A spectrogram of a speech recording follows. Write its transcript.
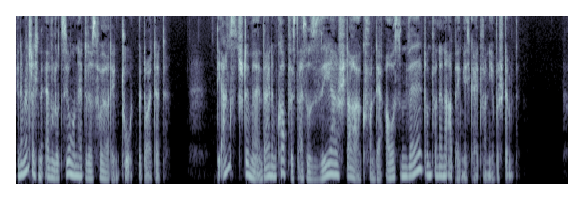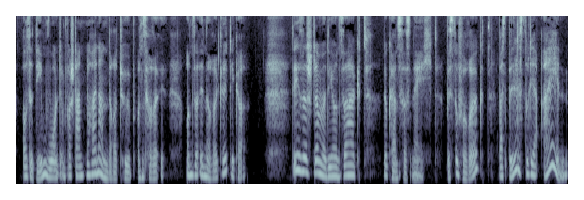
In der menschlichen Evolution hätte das früher den Tod bedeutet. Die Angststimme in deinem Kopf ist also sehr stark von der Außenwelt und von deiner Abhängigkeit von ihr bestimmt. Außerdem wohnt im Verstand noch ein anderer Typ, unsere, unser innerer Kritiker. Diese Stimme, die uns sagt, du kannst das nicht. Bist du verrückt? Was bildest du dir ein?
